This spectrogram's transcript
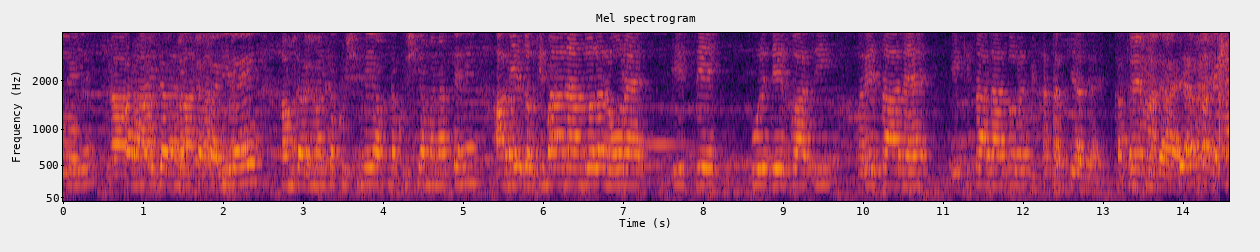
चाहिए। और हमारी राम जजमान से बनी रहे। हम जजमान का खुशी में अपना खुशियाँ मनाते हैं। अब ये जो किसान आंदोलन हो रहा है इससे पूरे देशवासी परेशान है ये किसान आंदोलन भी खत्म किया जाए। खत्म किया जाए।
